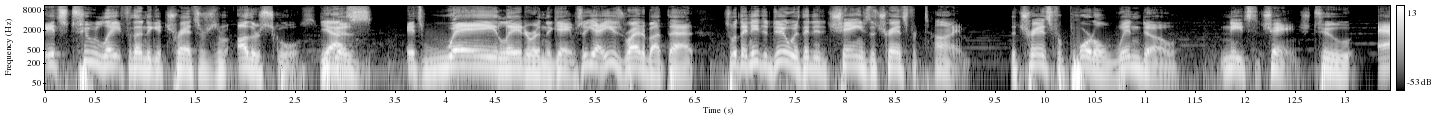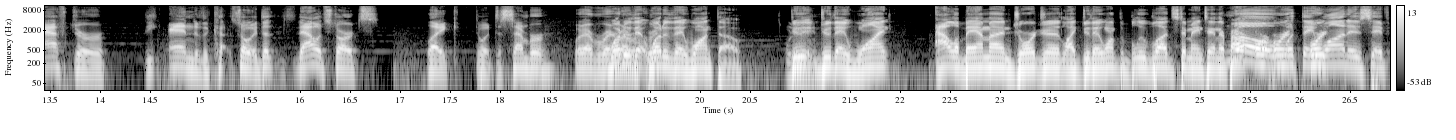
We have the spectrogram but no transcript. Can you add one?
it's too late for them to get transfers from other schools. Yes. Because it's way later in the game. So yeah, he's right about that. So what they need to do is they need to change the transfer time. The transfer portal window needs to change to after the end of the cut. So it does now it starts like what December, whatever. right what do they recruit- What do they want though? What do do do they want Alabama and Georgia? Like, do they want the blue bloods to maintain their power? No, or, or- what they or- want is if,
